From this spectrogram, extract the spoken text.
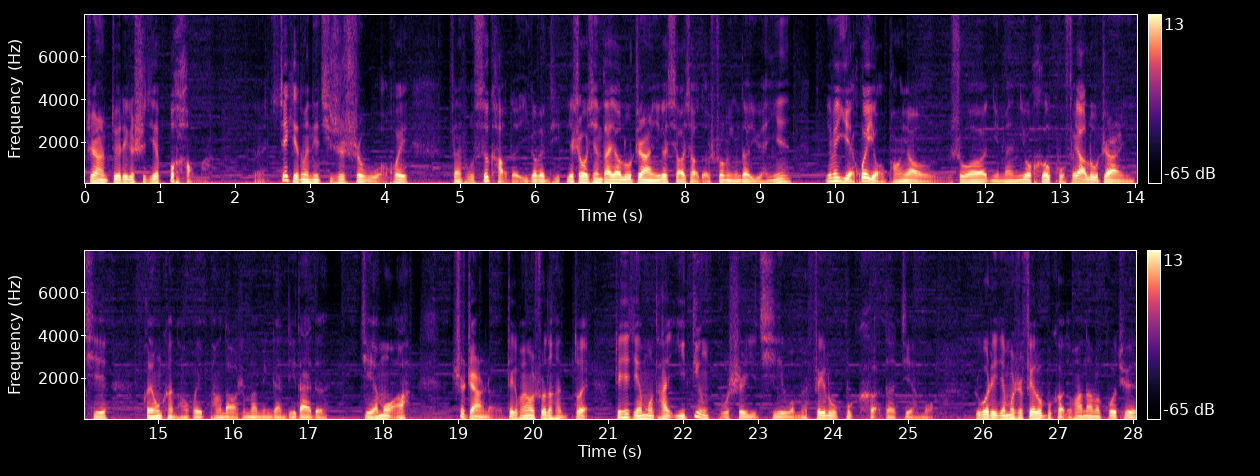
这样对这个世界不好吗？对这些问题，其实是我会。反复思考的一个问题，也是我现在要录这样一个小小的说明的原因，因为也会有朋友说，你们又何苦非要录这样一期，很有可能会碰到什么敏感地带的节目啊？是这样的，这个朋友说的很对，这些节目它一定不是一期我们非录不可的节目。如果这节目是非录不可的话，那么过去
